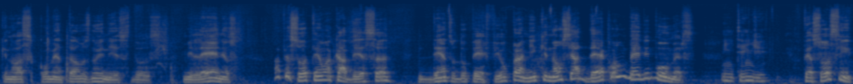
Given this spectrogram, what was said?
que nós comentamos no início dos milênios, a pessoa tem uma cabeça dentro do perfil, para mim, que não se adequa a um baby boomers Entendi. pessoa assim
